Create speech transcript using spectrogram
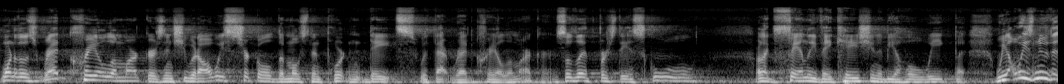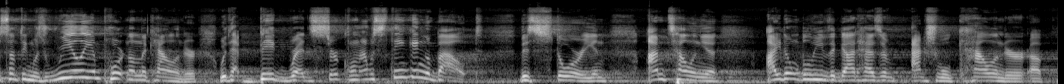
one of those red Crayola markers and she would always circle the most important dates with that red Crayola marker. So the first day of school, or like family vacation to be a whole week. But we always knew that something was really important on the calendar with that big red circle. And I was thinking about this story, and I'm telling you, I don't believe that God has an actual calendar up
